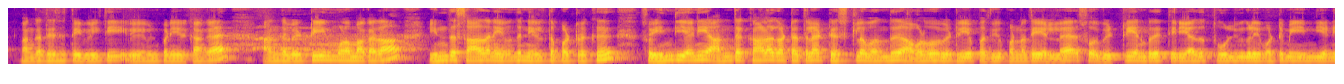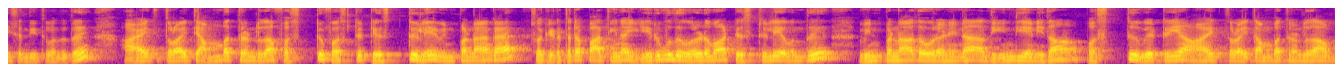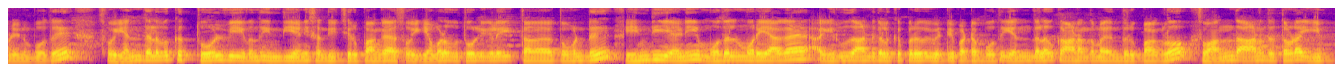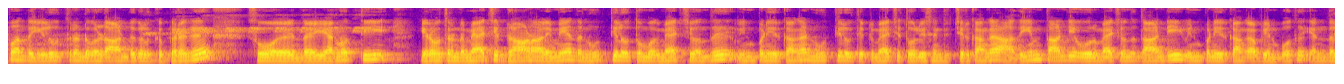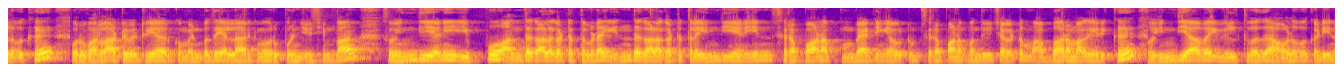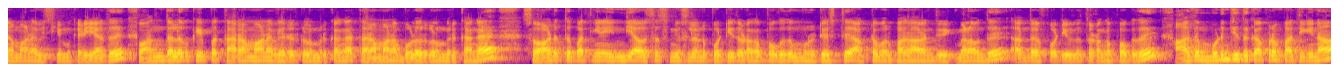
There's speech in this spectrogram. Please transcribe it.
வங்கதேசத்தை வீழ்த்தி வின் பண்ணியிருக்காங்க. அந்த வெற்றியின் மூலமாக தான் இந்த சாதனை வந்து நிகழ்த்தப்பட்டிருக்கு. ஸோ இந்திய அணி அந்த காலகட்டத்தில் டெஸ்ட்டில் வந்து அவ்வளவோ வெற்றியை பதிவு பண்ணதே இல்லை. ஸோ வெற்றி என்பதே தெரியாது. தோல்விகளை மட்டுமே இந்திய அணி சந்தித்து வந்தது. ஆயிரத்தி தொள்ளாயிரத்தி ஐம்பத்தி ரெண்டு தான் ஃபஸ்ட்டு ஃபஸ்ட்டு டெஸ்ட்டுலேயே வின் பண்ணாங்க. ஸோ கிட்டத்தட்ட பார்த்தீங்கன்னா இருபது வருடமாக டெஸ்ட்டிலே வந்து வின் பண்ணாத ஒரு அணினா அது இந்திய அணி தான். ஃபஸ்ட்டு வெற்றியே ஆயிரத்தி தொள்ளாயிரத்தி ஐம்பத்தி ரெண்டு தான் அப்படின்னும் போது ஸோ எந்த அளவுக்கு தோல்வியை வந்து இந்திய அணி இருப்பாங்க. ஸோ எவ்வளவு தோல்விகளை த துவண்டு இந்திய அணி முதல் முறையாக இருபது ஆண்டுகளுக்கு பிறகு வெற்றி பெற்ற போது எந்த அளவுக்கு ஆனந்தமாக இருந்திருப்பாங்களோ ஸோ அந்த ஆனந்தத்தோட இப்போ அந்த எழுபத்தி ரெண்டு வருட ஆண்டுகளுக்கு பிறகு ஸோ இந்த இரநூத்தி இருபத்தி ரெண்டு மேட்ச் ட்ரானாலுமே அந்த நூற்றி எழுபத்தொம்போது மேட்ச் வந்து வின் பண்ணியிருக்காங்க. நூற்றி எழுபத்தெட்டு மேட்ச் தோல்வி சந்திச்சிருக்காங்க. அதையும் தாண்டி ஒரு மேட்ச் வந்து தாண்டி வின் பண்ணியிருக்காங்க அப்படின் போது எந்த அளவுக்கு ஒரு வரலாற்று வெற்றியாக இருக்கும் என்பது எல்லாருக்குமே ஒரு புரிஞ்ச விஷயம்தான். ஸோ இந்திய அணி இப்போது அந்த காலகட்டத்தை விட இந்த காலகட்டத்தில் இந்திய அணியின் சிறப்பான பேட்டிங் ஆகட்டும் சிறப்பான பந்து வீச்சாகட்டும் அபாரமாக இருக்கு. ஸோ இந்தியாவை வீழ்த்துவது அவ்வளவு கடினமான விஷயம் கிடையாது. ஸோ அந்த அளவுக்கு இப்போ தரமான வீரர்களும் இருக்காங்க தரமான பவுலர்களும் இருக்காங்க. ஸோ அடுத்து பார்த்தீங்கன்னா இந்தியா வர்சஸ் நியூசிலாந்து போட்டி தொடங்க போகுது. மூணு டெஸ்ட் அக்டோபர் பதினாறாம் தேதிக்கு மேலே வந்து அந்த போட்டி வந்து தொடங்க போகுது. அது முடிஞ்சதுக்கு அப்புறம் பார்த்தீங்கன்னா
